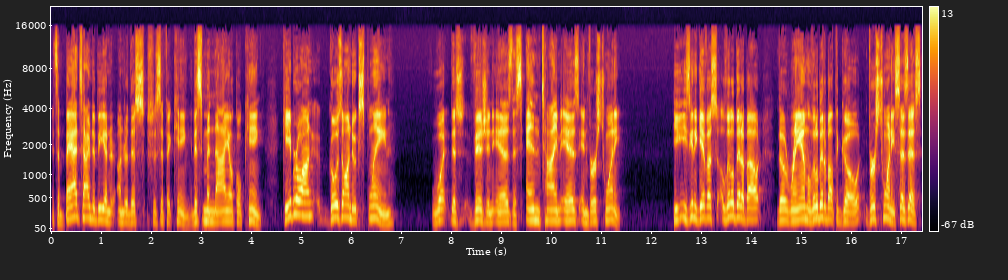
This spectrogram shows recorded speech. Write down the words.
It's a bad time to be under, under this specific king, this maniacal king. Gabriel on, goes on to explain what this vision is, this end time is in verse 20. He, he's going to give us a little bit about the ram, a little bit about the goat. Verse 20 says this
